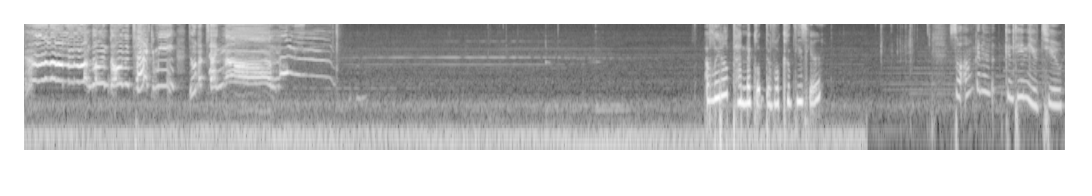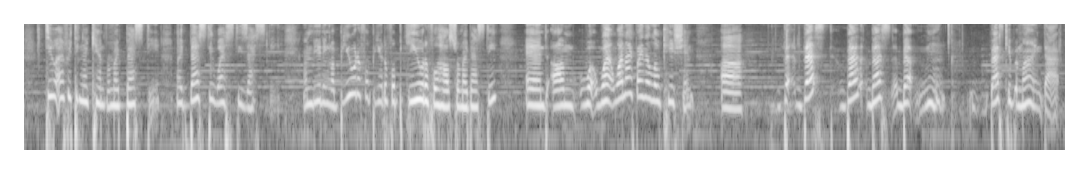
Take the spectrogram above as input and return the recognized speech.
Ah, no, no, no, don't, don't attack me! Don't attack, no! No, A little technical difficulties here. So I'm gonna continue to do everything I can for my bestie, my bestie Westy Zesty. I'm building a beautiful, beautiful, beautiful house for my bestie, and um, when when I find a location, uh, be- best, be- best, be- mm, best keep in mind that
